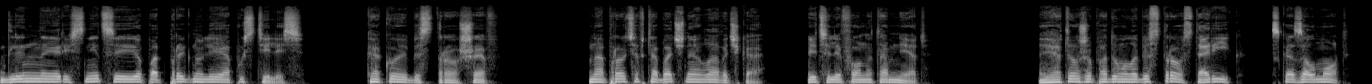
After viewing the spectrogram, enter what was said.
Длинные ресницы ее подпрыгнули и опустились. «Какое бистро, шеф?» «Напротив табачная лавочка, и телефона там нет». «Я тоже подумал о бистро, старик», — сказал Мот.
